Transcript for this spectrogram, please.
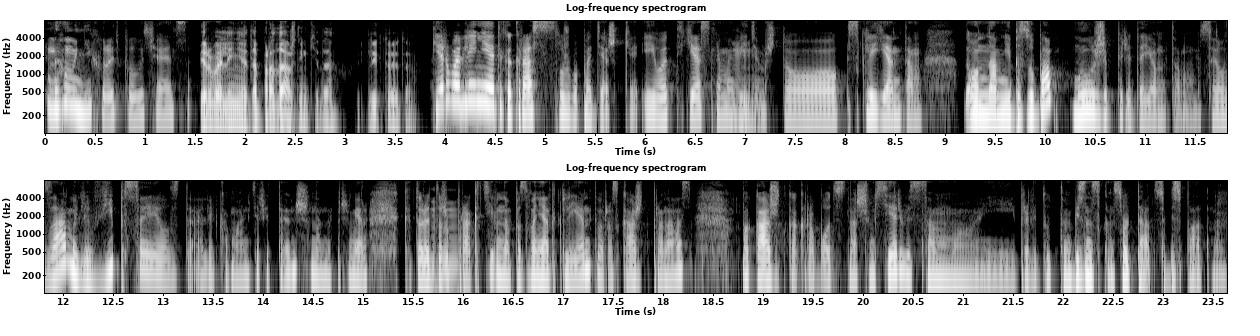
но у них вроде получается. Первая линия — это продажники, да? Или кто это? Первая линия — это как раз служба поддержки. И вот если мы mm. видим, что с клиентом он нам не по зубам, мы уже передаем там сейлзам или VIP sales, да, или команде ретеншена, например, которые mm-hmm. тоже проактивно позвонят клиенту, расскажут про нас, покажут, как работать с нашим сервисом э, и проведут там бизнес-консультацию бесплатно.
